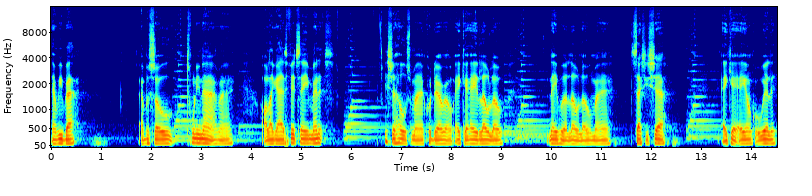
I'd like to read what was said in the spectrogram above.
And we back. Episode 29, man. All I got is 15 minutes. It's your host, man, Cordero, aka Lolo. Neighborhood Lolo, man. Sexy Chef, aka Uncle Willie.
